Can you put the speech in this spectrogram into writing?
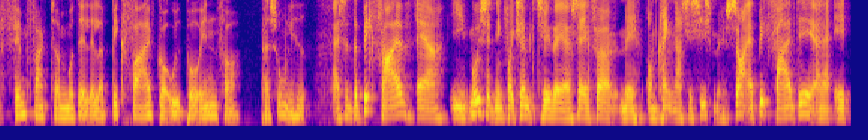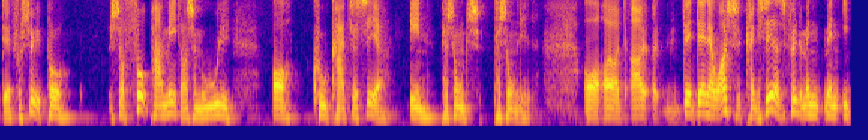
femfaktormodel eller Big Five går ud på inden for personlighed? Altså The Big Five er i modsætning for eksempel til, hvad jeg sagde før med omkring narcissisme, så er Big Five det er et øh, forsøg på så få parametre som muligt og kunne karakterisere en persons personlighed. Og, og, og det, den er jo også kritiseret selvfølgelig, men, men i,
